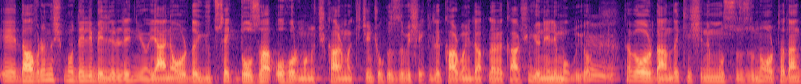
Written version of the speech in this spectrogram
e, davranış modeli belirleniyor. Yani orada yüksek doza o hormonu çıkarmak için çok hızlı bir şekilde karbonhidratlara karşı yönelim oluyor. Hmm. Tabii oradan da kişinin mutsuzluğunu ortadan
